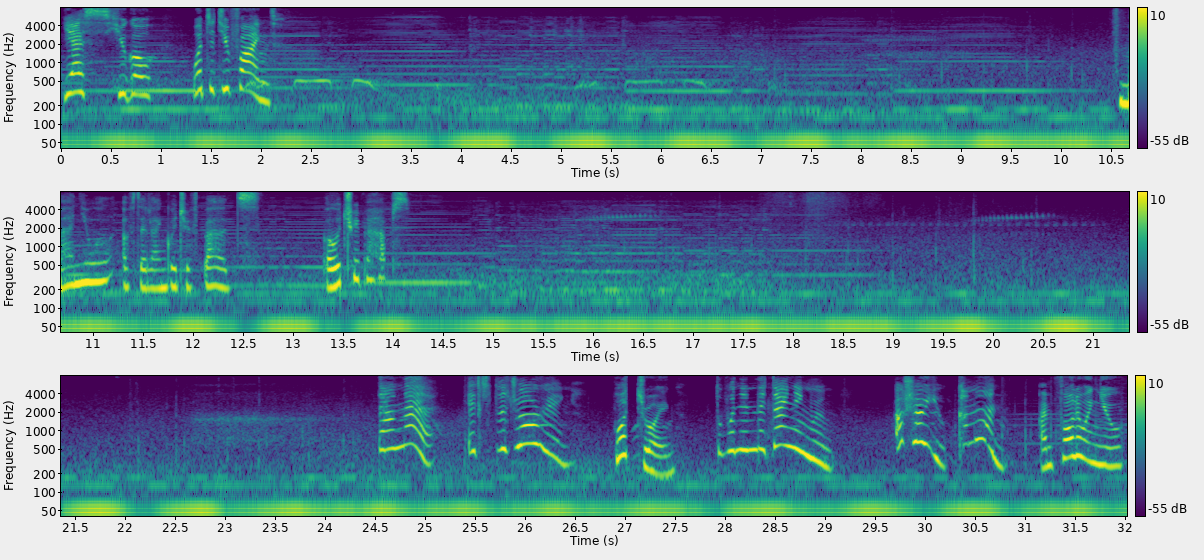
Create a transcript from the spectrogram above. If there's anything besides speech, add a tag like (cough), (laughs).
Yes, Hugo. What did you find? Manual of the Language of Birds. Poetry, perhaps? Down there. It's the drawing. What drawing? The one in the dining room. I'll show you. Come on. I'm following you.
